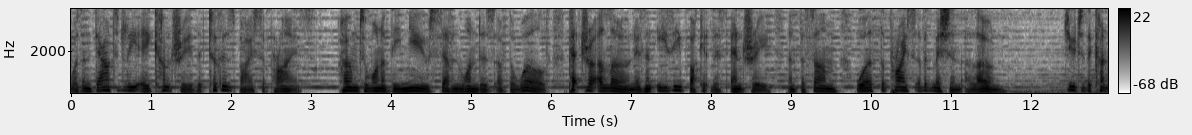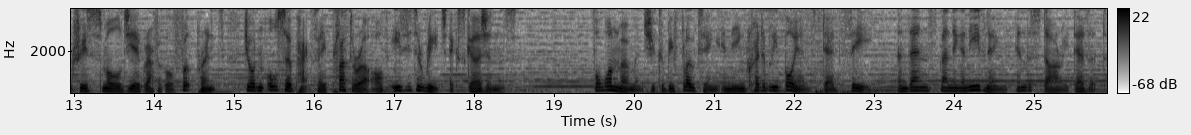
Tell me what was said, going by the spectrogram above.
was undoubtedly a country that took us by surprise. Home to one of the new seven wonders of the world, Petra alone is an easy bucket list entry, and for some, worth the price of admission alone. Due to the country's small geographical footprint, Jordan also packs a plethora of easy to reach excursions. For one moment, you could be floating in the incredibly buoyant Dead Sea, and then spending an evening in the starry desert.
